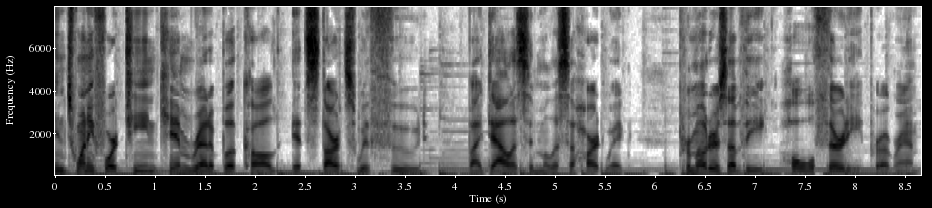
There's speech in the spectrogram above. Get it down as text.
In 2014, Kim read a book called It Starts with Food by Dallas and Melissa Hartwig, promoters of the Whole 30 program.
